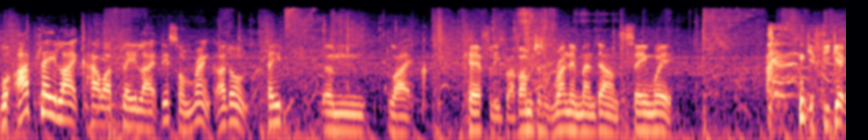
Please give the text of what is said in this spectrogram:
Well, I play like how I play like this on rank. I don't play um like carefully, bruv. I'm just running man down the same way. if you get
